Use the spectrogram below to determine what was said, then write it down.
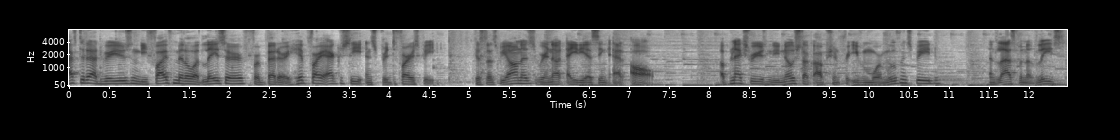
After that, we are using the 5 milliwatt laser for better hipfire accuracy and sprint to fire speed. Because let's be honest, we're not ADSing at all. Up next, we're using the no stock option for even more movement speed. And last but not least,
